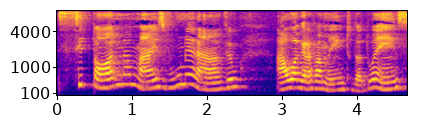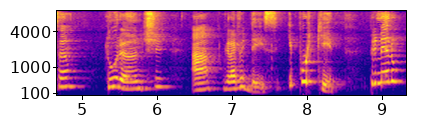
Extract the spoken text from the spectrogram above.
se torna mais vulnerável ao agravamento da doença durante a gravidez. E por quê? Primeiro,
